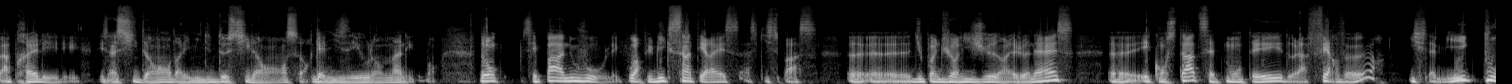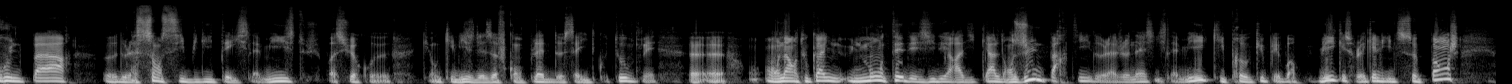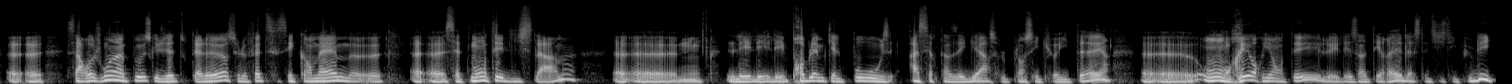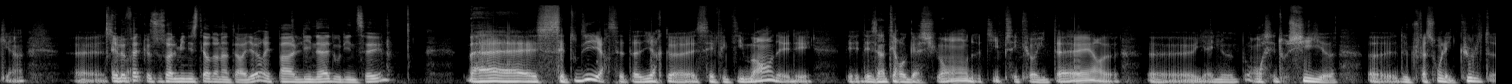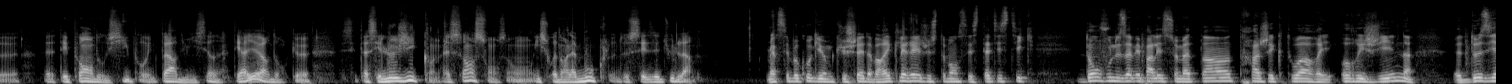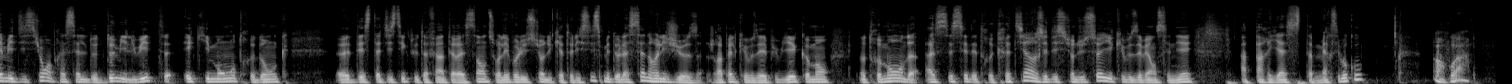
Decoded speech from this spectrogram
Après les, incidents dans les minutes de silence organisés au lendemain. Des... Bon. Donc, c'est pas à nouveau. Les pouvoirs publics s'intéressent à ce qui se passe du point de vue religieux dans la jeunesse. Euh, et constate cette montée de la ferveur islamique, pour une part euh, de la sensibilité islamiste. Je ne suis pas sûr qu'ils lisent les œuvres complètes de Saïd Koutoub, mais euh, on a en tout cas une, montée des idées radicales dans une partie de la jeunesse islamique qui préoccupe les voies publiques et sur lesquelles ils se penchent. ça rejoint un peu ce que je disais tout à l'heure sur le fait que c'est quand même cette montée de l'islam euh, euh, les, problèmes qu'elle pose à certains égards sur le plan sécuritaire euh, ont réorienté les, intérêts de la statistique publique. Hein. Et le fait que ce soit le ministère de l'Intérieur et pas l'INED ou l'INSEE? Ben, C'est tout dire. C'est-à-dire que c'est effectivement des des, interrogations de type sécuritaire. Euh, euh, il y a une, on sait aussi, euh, de toute façon, les cultes dépendent aussi pour une part du ministère de l'Intérieur. Donc c'est assez logique qu'en un sens, on, il soit dans la boucle de ces études-là. Merci beaucoup Guillaume Cuchet d'avoir éclairé justement ces statistiques dont vous nous avez parlé ce matin, Trajectoire et Origine, deuxième édition après celle de 2008 et qui montre donc euh, des statistiques tout à fait intéressantes sur l'évolution du catholicisme et de la scène religieuse. Je rappelle que vous avez publié Comment notre monde a cessé d'être chrétien aux éditions du Seuil et que vous avez enseigné à Paris-Est. Merci beaucoup. Au revoir.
